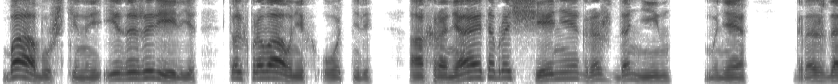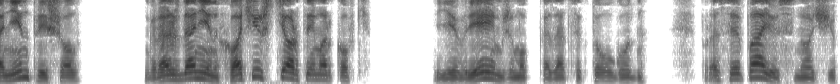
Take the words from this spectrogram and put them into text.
бабушкины из ожерелья, только права у них отняли. Охраняет обращение гражданин мне. Гражданин пришел, Гражданин, хочешь тертой морковки? Евреем же мог казаться кто угодно. Просыпаюсь ночью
